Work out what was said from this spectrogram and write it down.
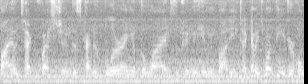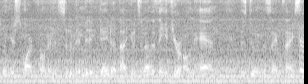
biotech question, this kind of blurring of the lines between the human body and tech. I mean, it's one thing if you're holding your smartphone and it's sort of emitting data about you. It's another thing if your own hand is doing the same thing. So,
